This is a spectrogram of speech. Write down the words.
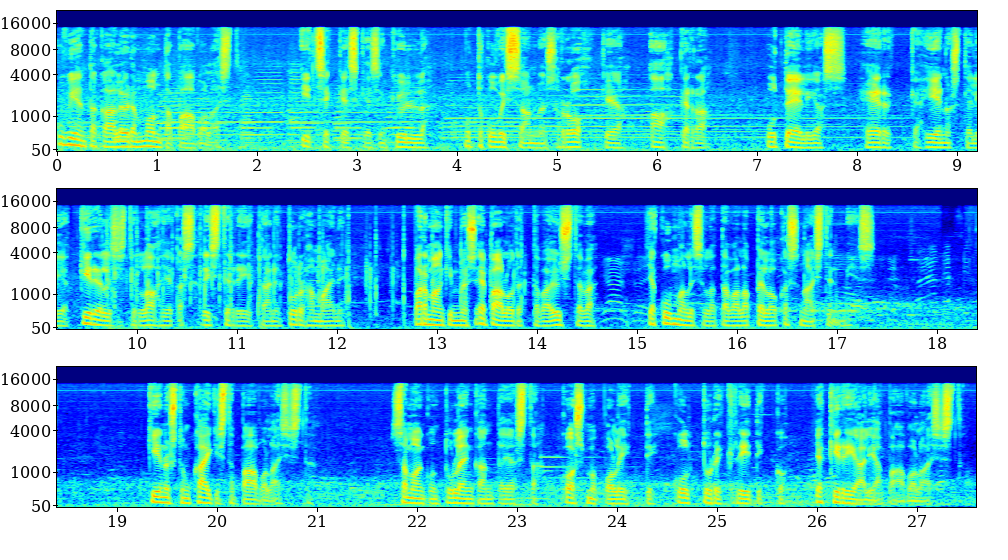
Kuvien takaa löydän monta paavolaista. Itsekeskeisin kyllä, mutta kuvissa on myös rohkea, ahkera, utelias, herkkä, hienostelija, kirjallisesti lahjakas, ristiriitainen, turhamainen, varmaankin myös epäluotettava ystävä ja kummallisella tavalla pelokas naisten mies. Kiinnostun kaikista paavolaisista, samoin kuin tulenkantajasta, kosmopoliitti, kulttuurikriitikko ja kirjailija paavolaisesta.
